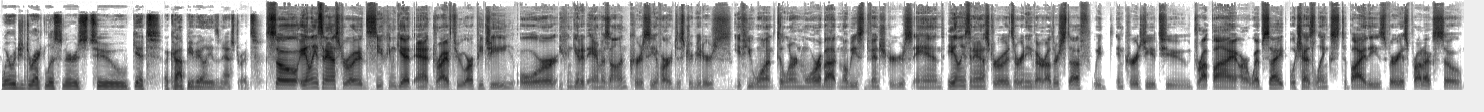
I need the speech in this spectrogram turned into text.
where would you direct listeners to get a copy of Aliens and Asteroids? So, Aliens and Asteroids you can get at DriveThruRPG or you can get it at Amazon, courtesy of our distributors. If you want to learn more about Moebius Adventures and Aliens and Asteroids or any of our other stuff, we encourage you to drop by our website, which has links to buy these various products. So,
